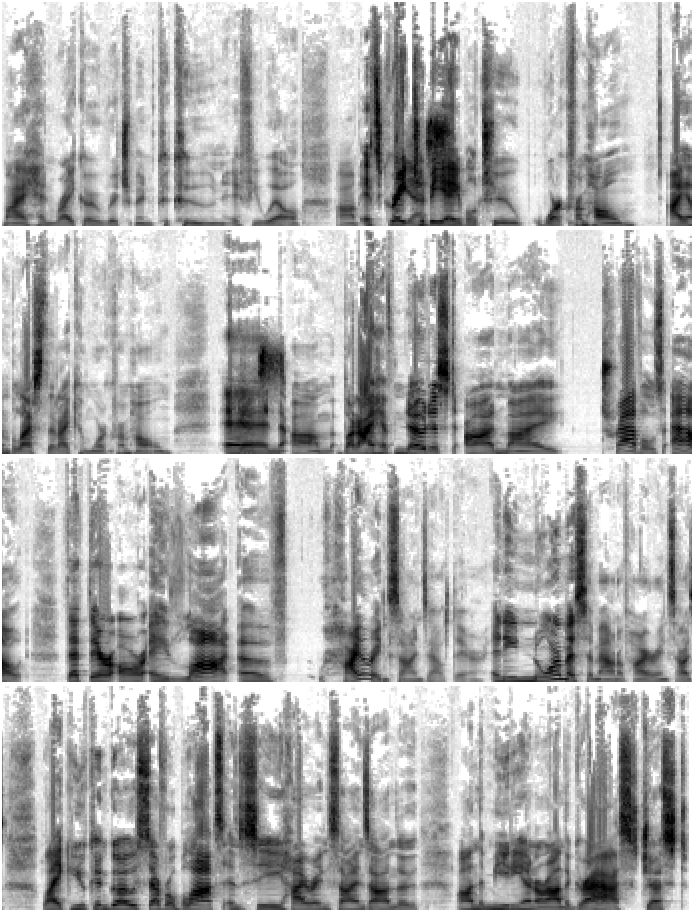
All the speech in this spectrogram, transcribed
my Henrico Richmond cocoon, if you will. Um, it's great yes. to be able to work from home. I am blessed that I can work from home, and yes. um, but I have noticed on my travels out that there are a lot of hiring signs out there an enormous amount of hiring signs. Like you can go several blocks and see hiring signs on the on the median or on the grass just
